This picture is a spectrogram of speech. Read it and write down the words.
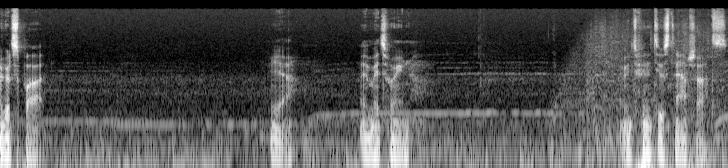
A good spot. Yeah. In between. In between the two snapshots.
